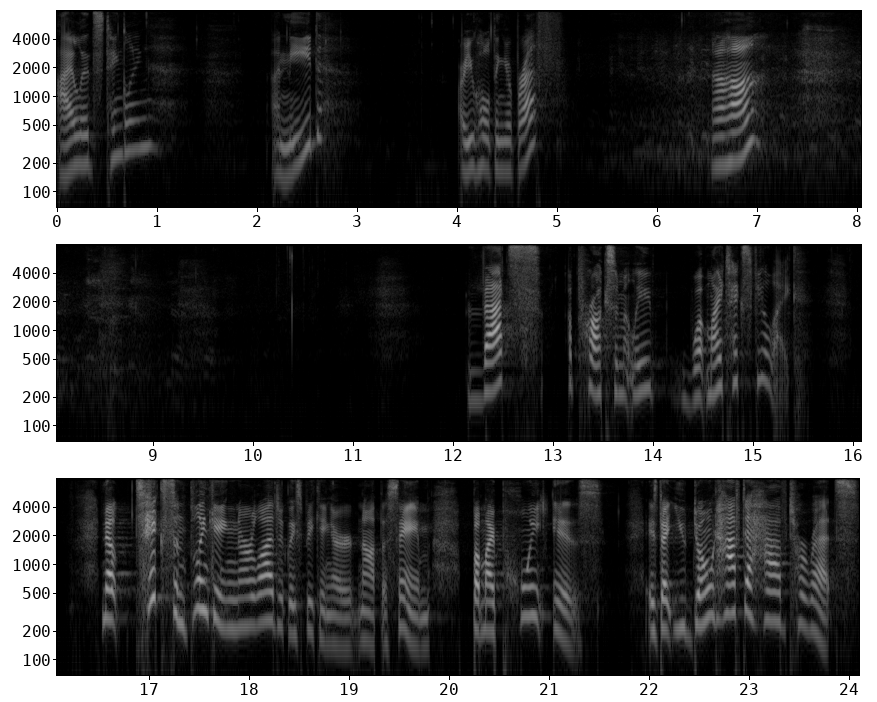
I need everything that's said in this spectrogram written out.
Eyelids tingling? A need? Are you holding your breath? Uh huh. That's approximately what my tics feel like. Now, tics and blinking, neurologically speaking, are not the same, but my point is, is that you don't have to have Tourette's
